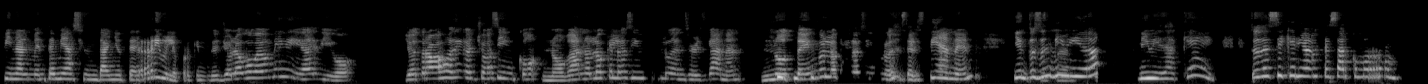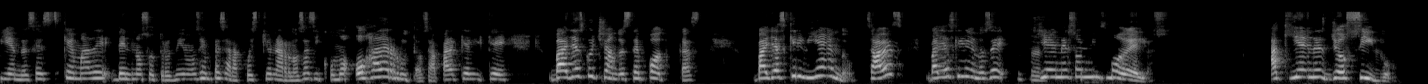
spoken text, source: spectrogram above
finalmente me hace un daño terrible, porque entonces yo luego veo mi vida y digo, yo trabajo de 8 a 5, no gano lo que los influencers ganan, no tengo lo que los influencers tienen, y entonces mi vida ¿Mi vida qué? Entonces sí quería empezar como rompiendo ese esquema de, de nosotros mismos empezar a cuestionarnos así como hoja de ruta, o sea, para que el que vaya escuchando este podcast vaya escribiendo, ¿sabes? Vaya escribiéndose quiénes son mis modelos, a quiénes yo sigo,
